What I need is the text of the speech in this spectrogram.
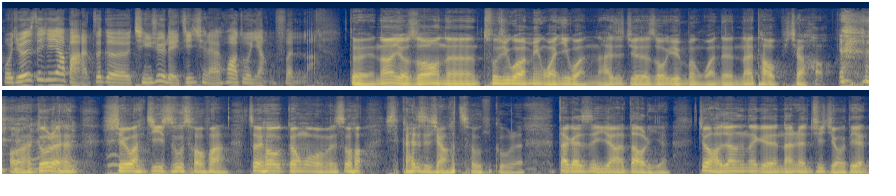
我觉得这些要把这个情绪累积起来，化作养分啦。对，那有时候呢，出去外面玩一玩，还是觉得说原本玩的那套比较好。哦，很多人学完技术筹码，最后跟我们说开始想要存股了，大概是一样的道理啊。就好像那个男人去酒店，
